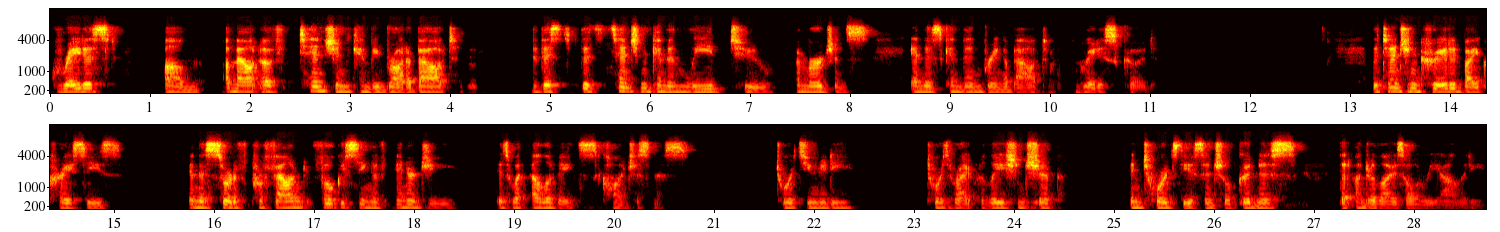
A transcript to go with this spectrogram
greatest um, amount of tension can be brought about. This, this tension can then lead to emergence, and this can then bring about the greatest good. The tension created by crises and this sort of profound focusing of energy is what elevates consciousness towards unity, towards right relationship, and towards the essential goodness that underlies all reality.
